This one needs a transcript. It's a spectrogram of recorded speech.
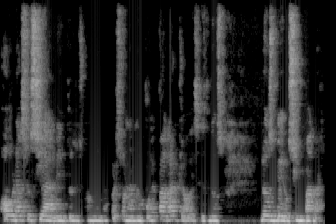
obra social, entonces cuando una persona no puede pagar, yo a veces los, los veo sin pagar.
